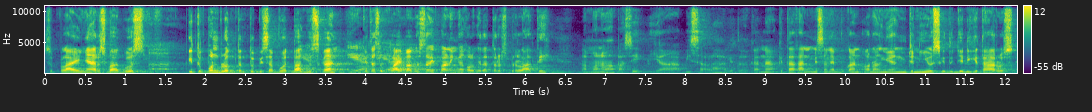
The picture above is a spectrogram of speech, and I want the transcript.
supply-nya harus bagus uh. itu pun belum tentu bisa buat bagus kan Iya, kita supply iya. bagus tapi paling nggak kalau kita terus berlatih lama-lama pasti ya bisa lah gitu karena kita kan misalnya bukan orang yang jenius gitu jadi kita harus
